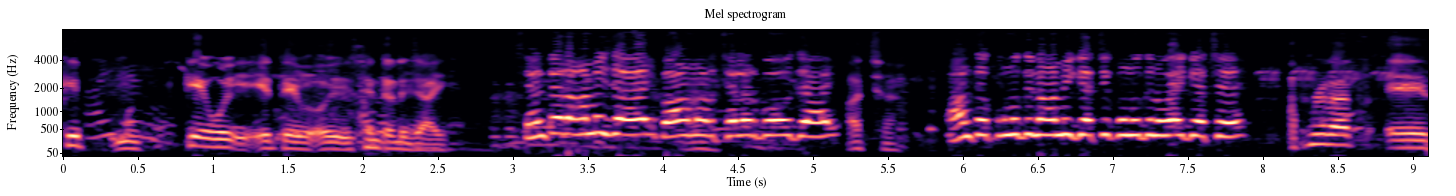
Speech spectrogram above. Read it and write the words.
কে কে ওই এতে ওই সেন্টারে যায় সেন্টারে আমি যাই বা আমার ছেলের বউ যায় আচ্ছা। আনতে কোনোদিন আমি গেছি কোনোদিন ওই গেছে। আপনারা এ,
